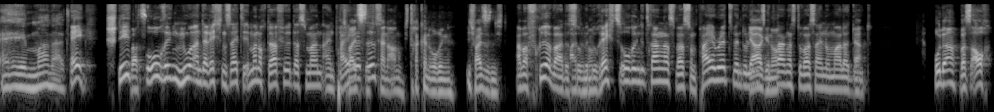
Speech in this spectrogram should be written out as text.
Ey, Mann, Alter. Ey, steht Was? Ohrring nur an der rechten Seite immer noch dafür, dass man ein ich Pirate weiß es nicht, ist? keine Ahnung. Ich trage keine Ohrringe. Ich weiß es nicht. Aber früher war das so. Wenn know. du rechts Ohrring getragen hast, warst du ein Pirate. Wenn du Ja, links genau. getragen hast, du warst ein normaler Ja. Dude. Oder was auch,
